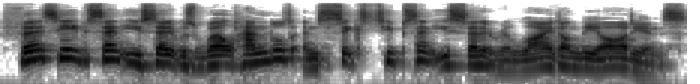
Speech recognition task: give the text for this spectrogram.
Thirty-eight percent you said it was well handled, and sixty-two percent you said it relied on the audience.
